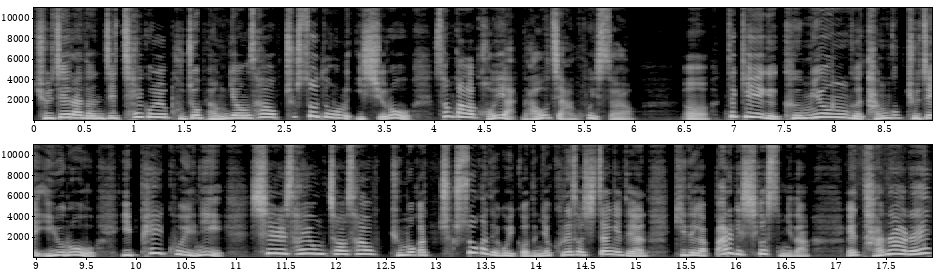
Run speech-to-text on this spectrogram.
규제라든지 채굴 구조 변경 사업 축소 등으로 이슈로 성과가 거의 아- 나오지 않고 있어요. 어, 특히 그 금융 그 당국 규제 이후로 이 페이코인이 실사용처 사업 규모가 축소가 되고 있거든요. 그래서 시장에 대한 기대가 빠르게 식었습니다. 예, 단알의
